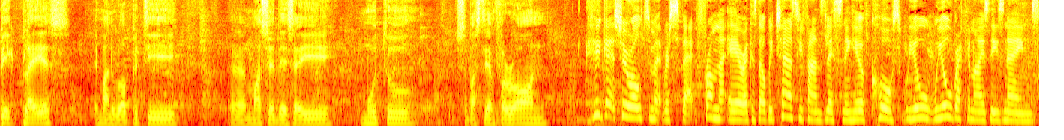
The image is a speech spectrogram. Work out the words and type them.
big players: Emmanuel Petit, uh, Marcel Desailly, Mutu, Sebastian Veron, who gets your ultimate respect from that era? Because there'll be Chelsea fans listening who, of course, we all we all recognise these names.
